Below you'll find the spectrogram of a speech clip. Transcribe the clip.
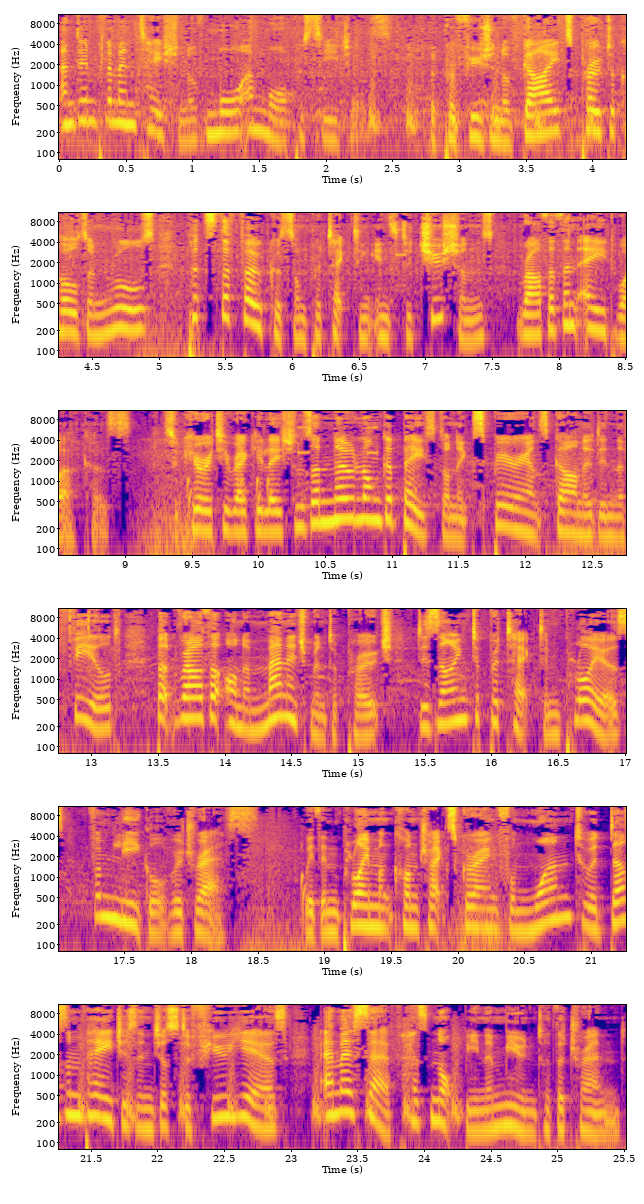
and implementation of more and more procedures. The profusion of guides, protocols, and rules puts the focus on protecting institutions rather than aid workers. Security regulations are no longer based on experience garnered in the field, but rather on a management approach designed to protect employers from legal redress. With employment contracts growing from one to a dozen pages in just a few years, MSF has not been immune to the trend.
